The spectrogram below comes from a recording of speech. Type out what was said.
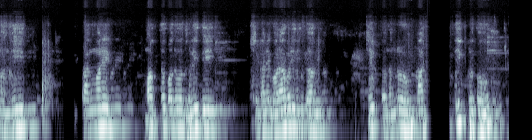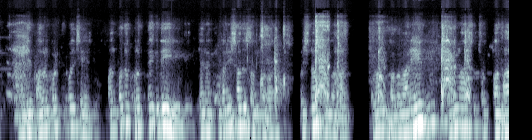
মন্দির প্রাঙ্গণে ভক্ত পদ ধুলিতে সেখানে গড়াগড়ি দিতে হবে। ঠিক তদনুরূপ পালন করতে বলছে। অন্তত প্রত্যেক দিন যেন একটুখানি সাধু সঙ্গ হয়, বৈষ্ণব সঙ্গ হয় এবং ভগবানের কথা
